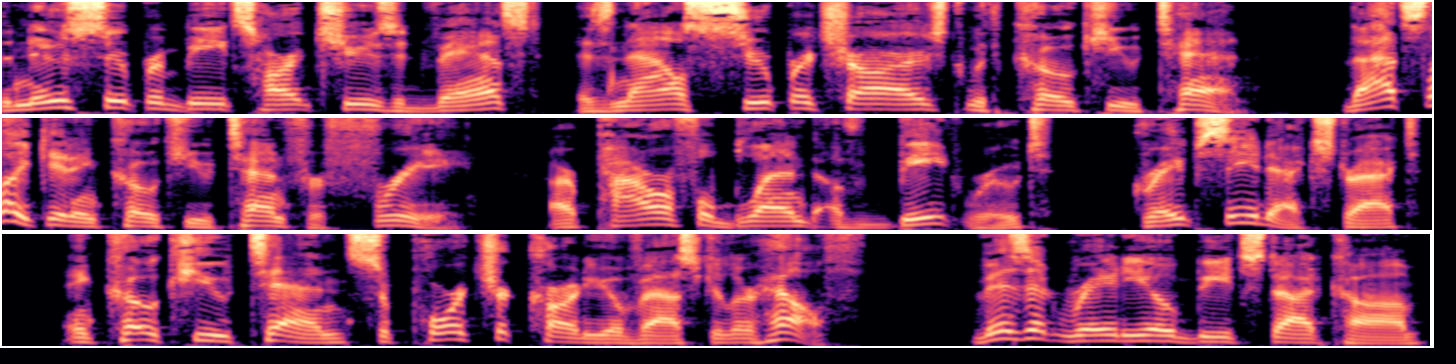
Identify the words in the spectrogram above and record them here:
The new SuperBeets Heart Chews Advanced is now supercharged with CoQ10. That's like getting CoQ10 for free. Our powerful blend of beetroot, grapeseed extract, and CoQ10 supports your cardiovascular health. Visit radiobeets.com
